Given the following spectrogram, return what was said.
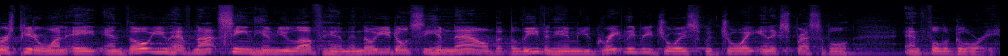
1 Peter 1 8, and though you have not seen him, you love him. And though you don't see him now, but believe in him, you greatly rejoice with joy inexpressible and full of glory.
